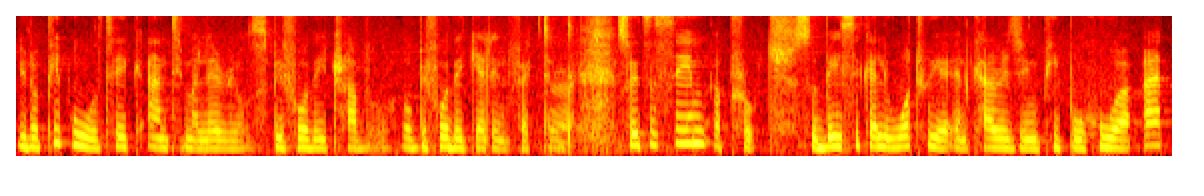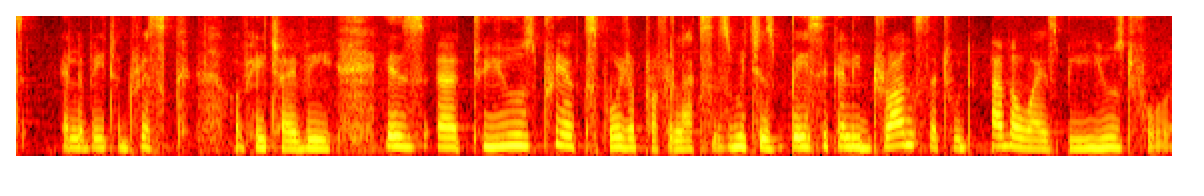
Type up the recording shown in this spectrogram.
you know, people will take anti-malarials before they travel or before they get infected. Right. So it's the same approach. So basically what we are encouraging people who are at elevated risk of HIV is uh, to use pre-exposure prophylaxis, which is basically drugs that would otherwise be used for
